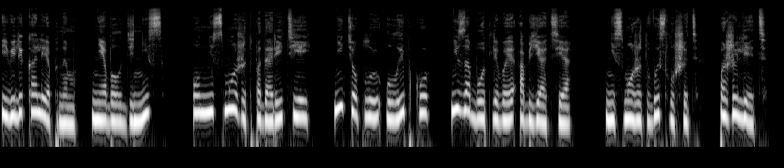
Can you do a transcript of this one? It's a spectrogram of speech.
и великолепным не был Денис, он не сможет подарить ей ни теплую улыбку, ни заботливые объятия, не сможет выслушать, пожалеть,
